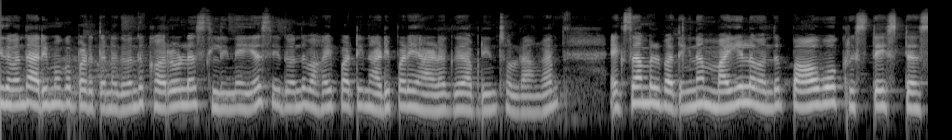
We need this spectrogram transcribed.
இதை வந்து அறிமுகப்படுத்தினது வந்து கரோலஸ் லினேயஸ் இது வந்து வகைப்பாட்டின் அடிப்படை அழகு அப்படின்னு சொல்கிறாங்க எக்ஸாம்பிள் பார்த்தீங்கன்னா மயிலை வந்து பாவோ கிறிஸ்டேஸ்டஸ்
